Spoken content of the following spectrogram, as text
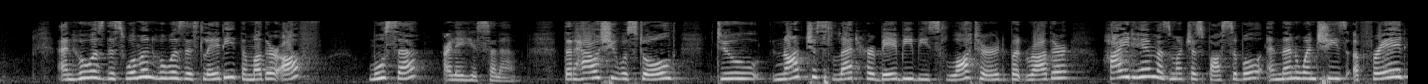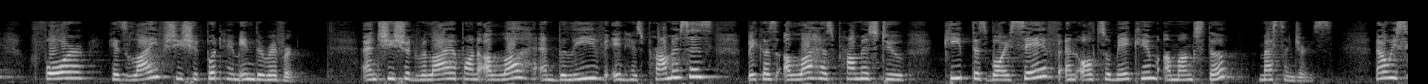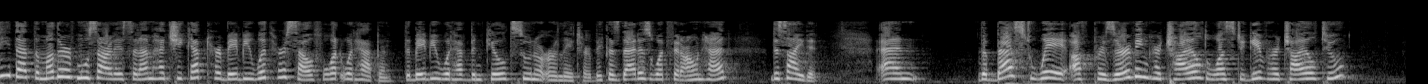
And who was this woman? Who was this lady? The mother of Musa alayhi salam. That how she was told to not just let her baby be slaughtered, but rather hide him as much as possible. And then when she's afraid for his life, she should put him in the river. And she should rely upon Allah and believe in His promises because Allah has promised to keep this boy safe and also make him amongst the messengers. Now we see that the mother of Musa a.s., had she kept her baby with herself, what would happen? The baby would have been killed sooner or later, because that is what Fir'aun had decided. And the best way of preserving her child was to give her child to,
